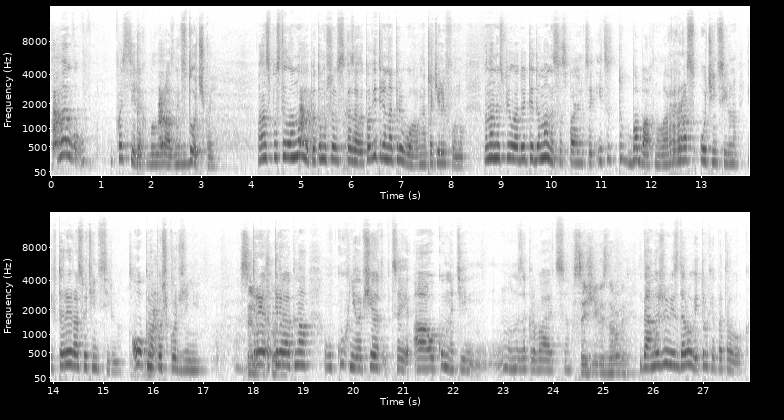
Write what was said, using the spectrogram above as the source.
Мы в постелях были разных с дочкой. Вона спустила ноги, тому що сказали, повітряна тривога вона по телефону. Вона не встигла дойти до мене зі спальниці, і це тут бабахнуло. Раз очень сильно, і второй раз очень сильно. Окна пошкоджені. Три, три окна у кухні вообще це, а у кімнаті ну, не закриваються. Все живі, здорові? Да, ми живі, здорові, трохи потолок.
